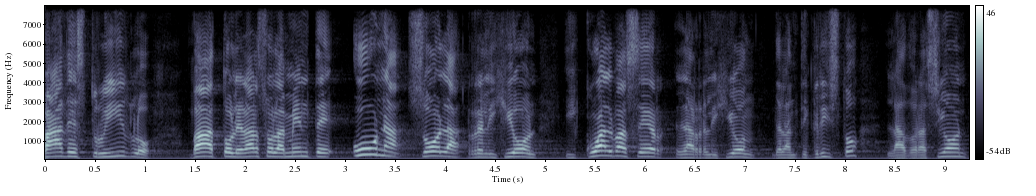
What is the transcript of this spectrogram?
va a destruirlo, va a tolerar solamente una sola religión. ¿Y cuál va a ser la religión del anticristo? La adoración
